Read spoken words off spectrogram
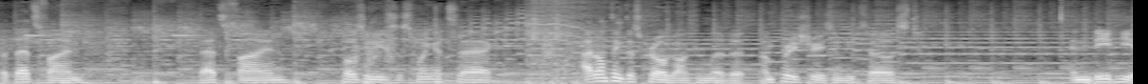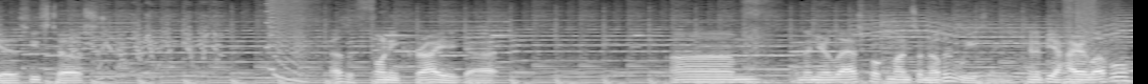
But that's fine. That's fine. Poe's gonna use the swing attack. I don't think this Croagunk can live it. I'm pretty sure he's gonna be toast. Indeed he is. He's toast. That was a funny cry you got. Um, and then your last Pokemon's another Weezing. Can it be a higher level?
